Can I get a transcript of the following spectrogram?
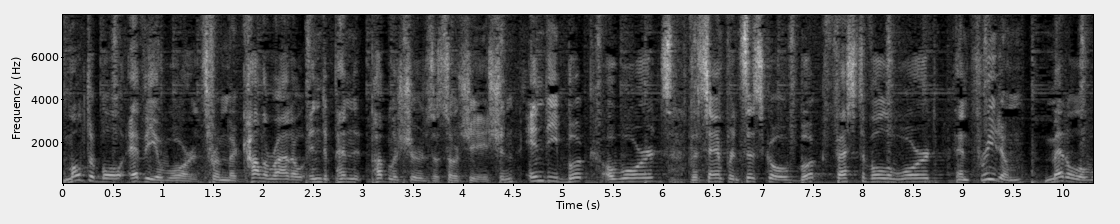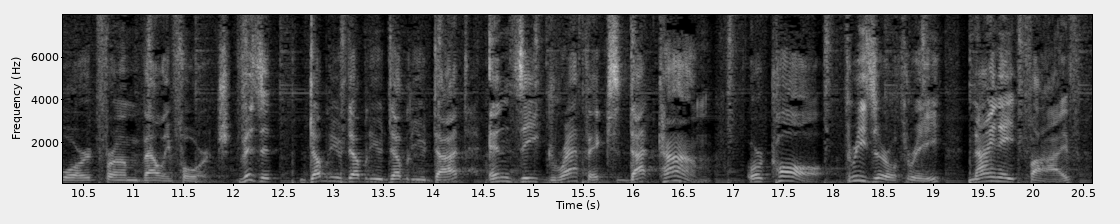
multiple EVVY Awards from the Colorado Independent Publishers Association, Indie Book Awards, the San Francisco Book Festival Award, and Freedom Medal Award from Valley Forge. Visit www.nzgraphics.com or call 303 985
